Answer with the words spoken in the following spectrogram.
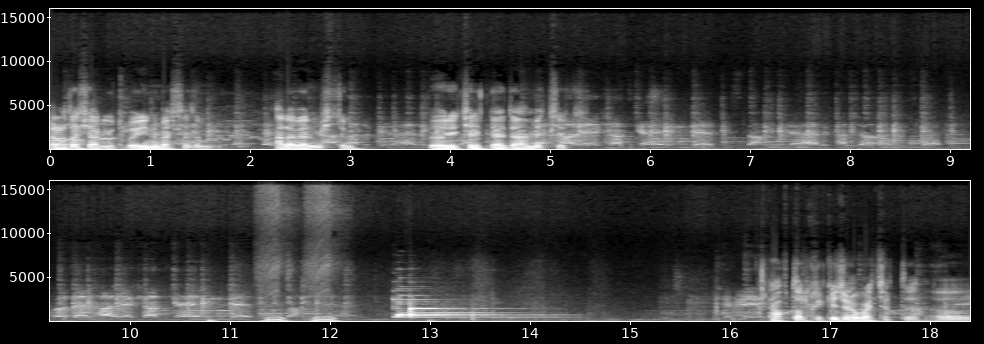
Arkadaşlar YouTube'a yeni başladım. Ara vermiştim. Böyle içerikler devam edecek. Haftalık 2 GB çıktı. Oo.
